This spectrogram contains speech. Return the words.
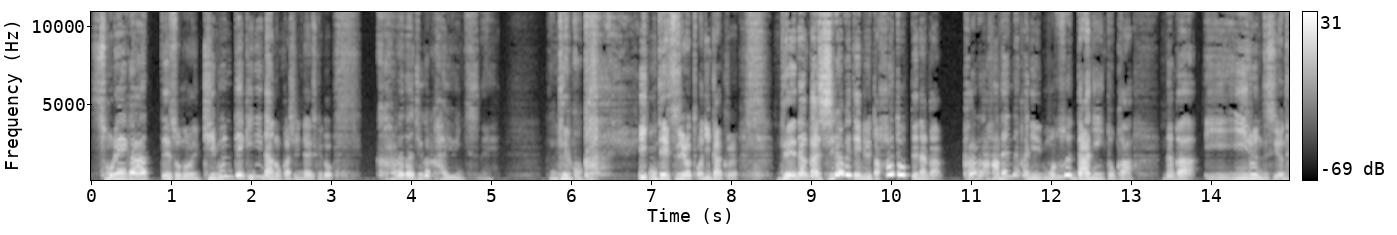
それがあって、その気分的になのか知んないですけど、体中が痒いんですね。で、こう、痒いんですよ、とにかく。で、なんか調べてみると、鳩ってなんか、羽の中にものすごいダニとか、なんかい、いるんですよね。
